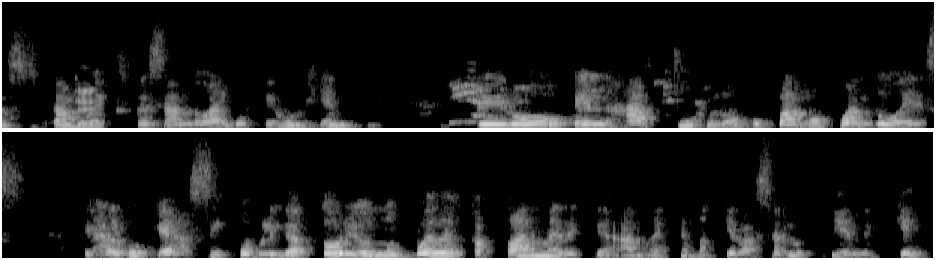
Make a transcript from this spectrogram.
Estamos expresando algo que es urgente. Pero el have to lo ocupamos cuando es, es algo que es así obligatorio. No puedo escaparme de que, ah, es que no quiero hacerlo. Tiene que.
